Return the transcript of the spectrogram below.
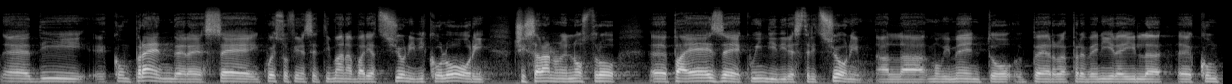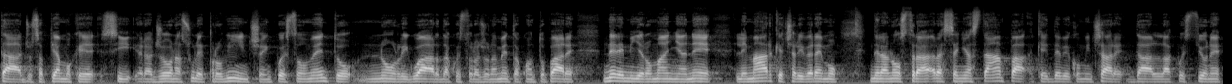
eh, di eh, comprendere se in questo fine settimana variazioni di colori ci saranno nel nostro eh, paese, quindi di restrizioni al movimento per prevenire il eh, contagio. Sappiamo che si ragiona sulle province, in questo momento non riguarda questo ragionamento a quanto pare né l'Emilia Romagna né le Marche, ci arriveremo nella nostra rassegna stampa che deve cominciare dalla questione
